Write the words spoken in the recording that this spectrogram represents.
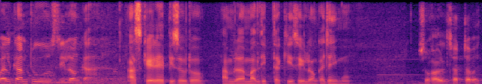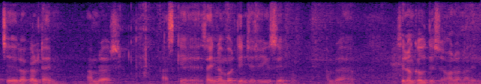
ওয়েলকাম টু শ্রীলঙ্কা আজকের এপিসোডও আমরা মালদ্বীপ থাকি শ্রীলঙ্কা যাইমু। সকাল চারটা বাজছে লোকাল টাইম আমরা আজকে চার নম্বর দিন শেষ হয়ে গেছে। আমরা শ্রীলঙ্কা উদ্দেশ্যে রওনা দিব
